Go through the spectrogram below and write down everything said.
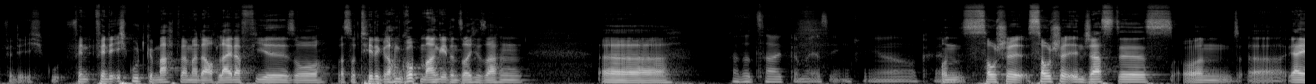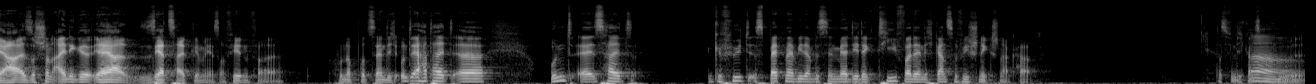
finde ich, gut, find, finde ich gut gemacht, weil man da auch leider viel so, was so Telegram-Gruppen angeht und solche Sachen, äh, Also zeitgemäß irgendwie, ja, okay. und Social, Social Injustice und äh, ja, ja, also schon einige, ja, ja, sehr zeitgemäß auf jeden Fall. Hundertprozentig. Und er hat halt, äh, und er ist halt, gefühlt ist Batman wieder ein bisschen mehr Detektiv, weil er nicht ganz so viel Schnickschnack hat. Das finde ich ganz Ah. cool.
